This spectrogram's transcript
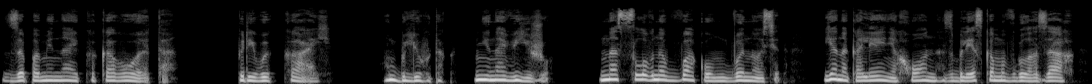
Запоминай, каково это. Привыкай. Ублюдок. Ненавижу. Нас словно в вакуум выносит. Я на коленях, он с блеском в глазах —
